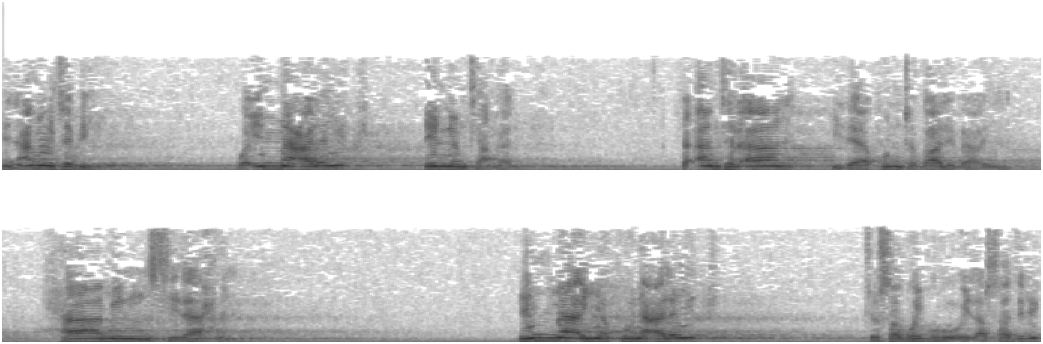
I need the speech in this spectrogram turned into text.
إن عملت به. وإما عليك إن لم تعمل فأنت الآن إذا كنت طالب علم حامل سلاحا إما أن يكون عليك تصوبه إلى صدرك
